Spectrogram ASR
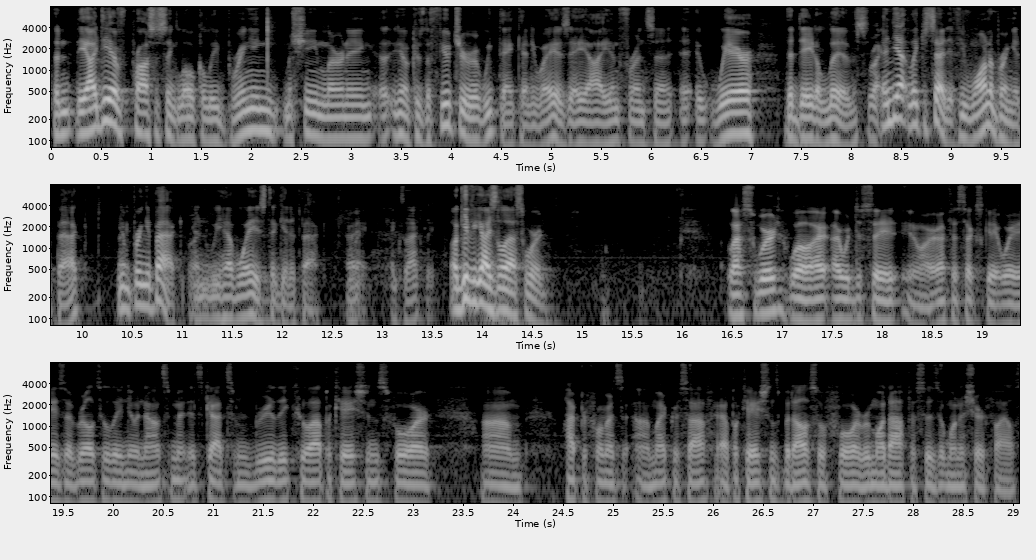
the, the idea of processing locally, bringing machine learning, uh, you know, because the future, we think anyway, is AI inference and uh, where the data lives. Right. And yet, like you said, if you want to bring it back, you can bring it back. And we have ways to get it back. Right. Exactly. I'll give you guys the last word. Last word, well, I, I would just say, you know, our FSX Gateway is a relatively new announcement. It's got some really cool applications for um, high performance uh, Microsoft applications, but also for remote offices that want to share files.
